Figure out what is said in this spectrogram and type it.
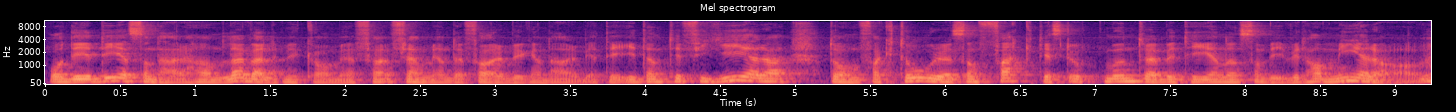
Och det är det som det här handlar väldigt mycket om med främjande förebyggande arbete. Identifiera de faktorer som faktiskt uppmuntrar beteenden som vi vill ha mer av.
